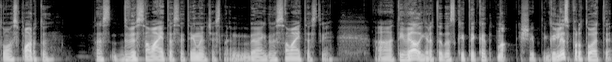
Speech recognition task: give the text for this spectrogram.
tuo sportu? Tas dvi savaitės ateinančias, ne, beveik dvi savaitės. Tai, a, tai vėlgi yra tada skaitai, kad, na, šiaip tai gali sportuoti,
